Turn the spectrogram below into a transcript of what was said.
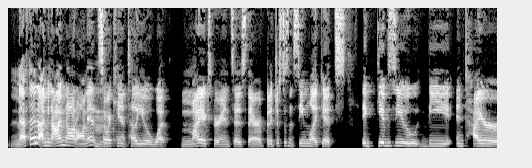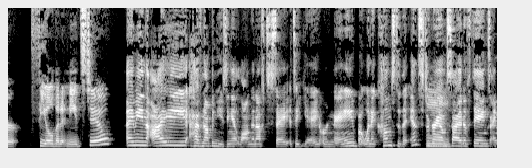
method. I mean, I'm not on it, mm. so hmm. I can't tell you what my experience is there, but it just doesn't seem like it's it gives you the entire feel that it needs to. I mean, I have not been using it long enough to say it's a yay or nay, but when it comes to the Instagram mm. side of things, I mean,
